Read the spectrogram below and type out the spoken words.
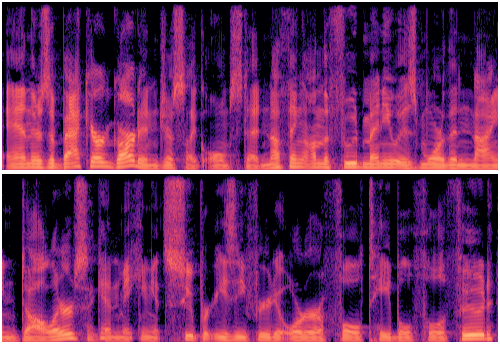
And there's a backyard garden just like Olmsted. Nothing on the food menu is more than $9. Again, making it super easy for you to order a full table full of food.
